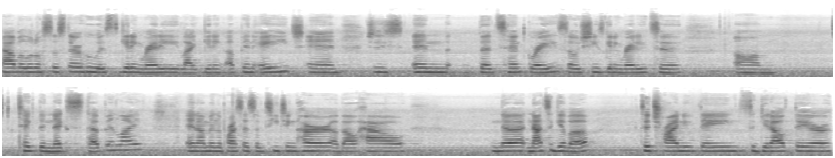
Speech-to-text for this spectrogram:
I have a little sister who is getting ready, like getting up in age, and she's in the 10th grade, so she's getting ready to um, take the next step in life. And I'm in the process of teaching her about how not, not to give up, to try new things, to get out there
